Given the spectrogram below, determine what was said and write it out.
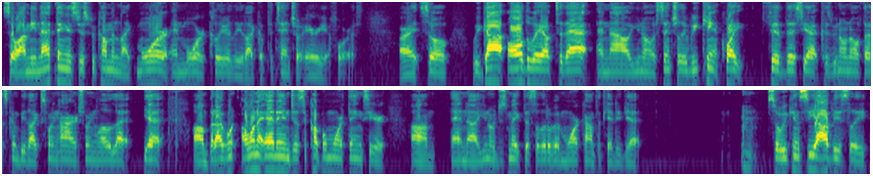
So I mean that thing is just becoming like more and more clearly like a potential area for us. All right, so we got all the way up to that and now you know essentially we can't quite fib this yet because we don't know if that's going to be like swing high or swing low yet. Um, but I, I want to add in just a couple more things here um, and uh, you know just make this a little bit more complicated yet. So we can see obviously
